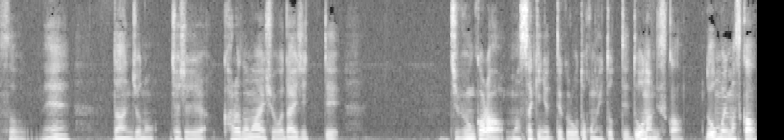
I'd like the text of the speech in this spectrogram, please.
そうね。男女のじゃじゃじゃ体の相性が大事って自分から真っ先に言ってくる男の人ってどうなんですか？どう思いますか？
